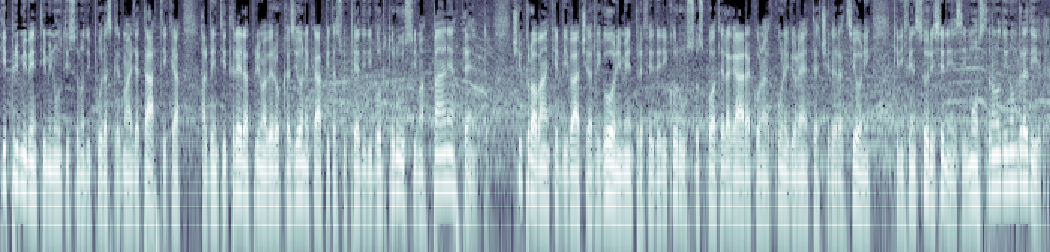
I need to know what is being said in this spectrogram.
I primi 20 minuti sono di pura schermaglia tattica. Al 23 la prima vera occasione capita sui piedi di Bortolussi, ma Pane attento. Ci prova anche il vivace Arrigoni, mentre Federico Russo scuote la gara con alcune violente accelerazioni che i difensori senesi mostrano di non gradire.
